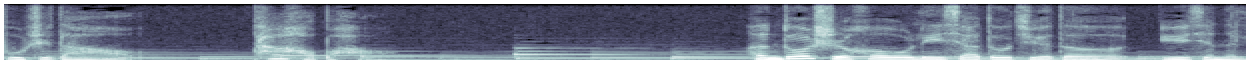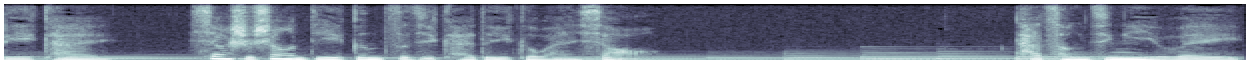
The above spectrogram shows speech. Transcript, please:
不知道他好不好。很多时候，立夏都觉得遇见的离开，像是上帝跟自己开的一个玩笑。他曾经以为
